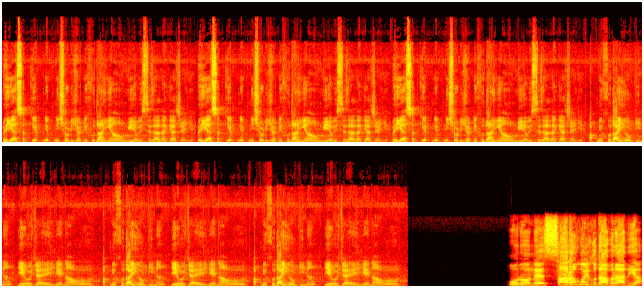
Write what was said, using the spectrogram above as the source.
بھیا، سب کی اپنی اپنی چھوٹی چھوٹی خدائیاں ہوں گی، اب اس سے زیادہ کیا چاہیے؟ بھیا، سب کی اپنی اپنی چھوٹی چھوٹی خدائیاں ہوں گی، اب اس سے زیادہ کیا چاہیے؟ بھیا، سب کی اپنی اپنی چھوٹی چھوٹی خدائیاں ہوں گی، اب اس سے زیادہ کیا چاہیے؟ اپنی خدائی ہوگی نا، یہ ہو جائے، یہ نہ ہو۔ اپنی خدائی ہوگی نا، یہ ہو جائے، یہ نہ ہو۔ اپنی خدائی ہوگی نا، یہ ہو جائے، یہ نہ ہو۔ انہوں نے ساروں کو ہی خدا بنا دیا۔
